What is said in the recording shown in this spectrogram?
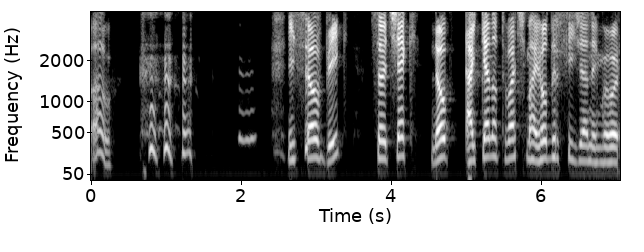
Oh. He's so big. So check. Nope, I cannot watch my other fish anymore.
